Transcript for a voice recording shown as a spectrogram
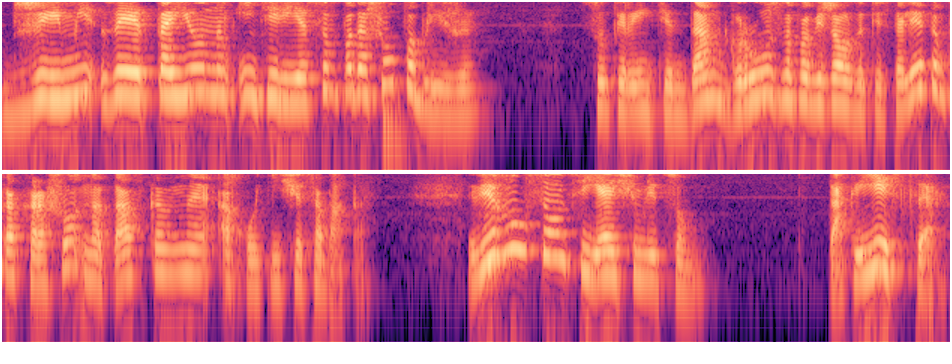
Джимми за таенным интересом подошел поближе. Суперинтендант грузно побежал за пистолетом, как хорошо натасканная охотничья собака. Вернулся он сияющим лицом. «Так и есть, сэр.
